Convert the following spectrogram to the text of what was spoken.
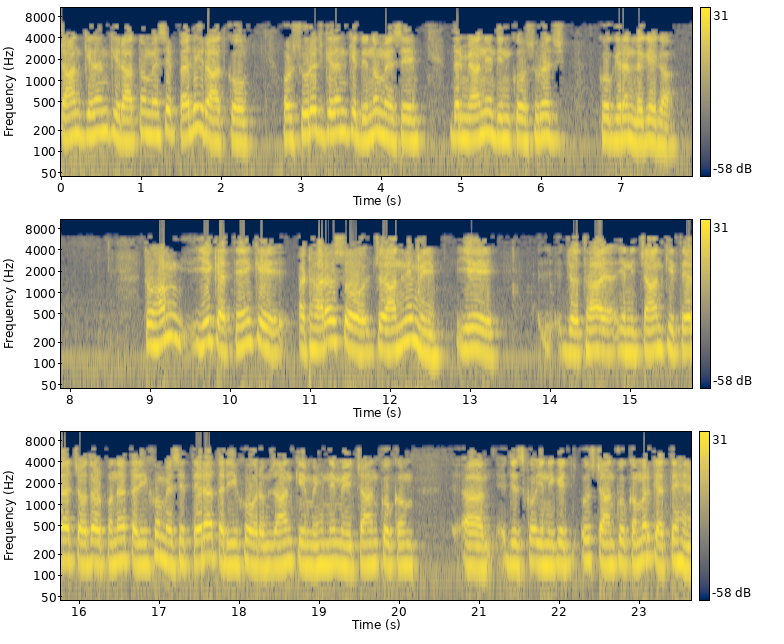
چاند گرہن کی راتوں میں سے پہلی رات کو اور سورج گرہن کے دنوں میں سے درمیانے دن کو سورج کو گرہن لگے گا تو ہم یہ کہتے ہیں کہ اٹھارہ سو چورانوے میں یہ جو تھا یعنی چاند کی تیرہ چودہ اور پندرہ تاریخوں میں سے تیرہ تاریخوں رمضان کے مہینے میں چاند کو کو کم جس یعنی کہ اس چاند کو کمر کہتے ہیں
